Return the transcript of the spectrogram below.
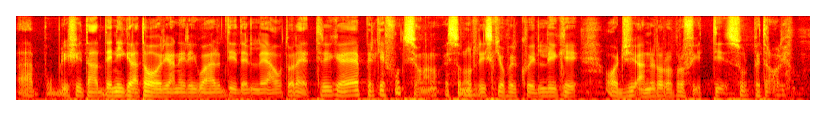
uh, pubblicità denigratoria nei riguardi delle auto elettriche è perché funzionano e sono un rischio per quelli che oggi hanno i loro profitti sul petrolio.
